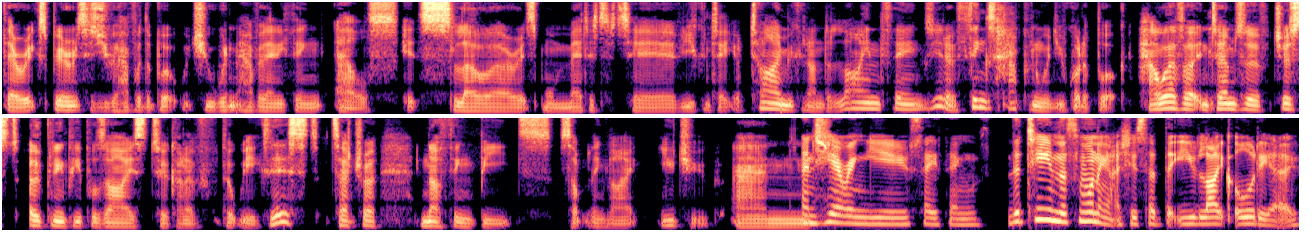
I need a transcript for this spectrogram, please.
there are experiences you have with a book which you wouldn't have with anything else. It's slower, it's more meditative, you can take your time, you can underline things. You know, things happen when you've got a book. However, in terms of just opening people's eyes to kind of that we exist, etc., nothing beats something like YouTube and and hearing you say things. The team this morning actually said that you like audio,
